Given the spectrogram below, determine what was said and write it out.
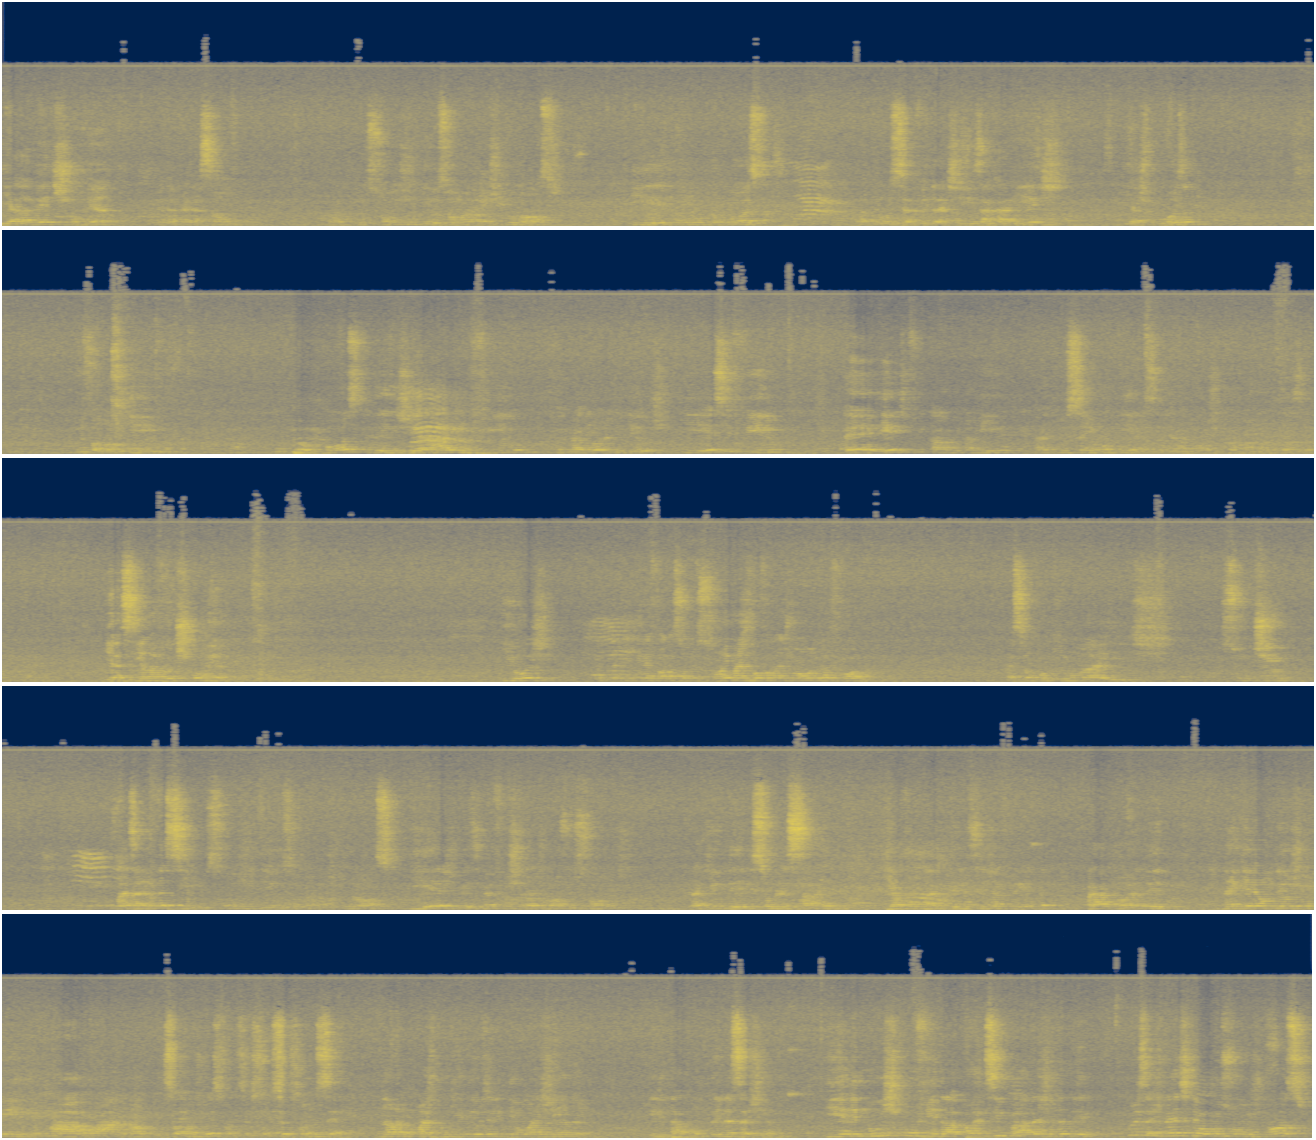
E ela veio discorrendo, pela pregação, que os sonhos de Deus são maiores que o nosso e ele tem um propósito. Ela trouxe a vida de Zacarias e a esposa e falou que o propósito deles gerarem um filho foi para a glória de Deus e esse filho é, edificava o caminho para que o Senhor viesse. Era a voz que clamava no deserto. E assim ela foi discorrendo. E hoje, eu também queria falar sobre sonho, mas vou falar de uma outra forma. Vai ser um pouquinho mais sutil. Mas ainda assim, os sonhos de Deus são maiores que. E Ele às vezes vai frustrar os nossos sonhos para que o dele sobressaia, que a vontade dele seja feita para a glória dele. Não é que ele é um Deus ruim, é mau, ah não, que ser os meus sonhos, seu, seu sonho serve. Não, mas porque Deus ele tem uma agenda. Ele está cumprindo essa agenda. E ele nos convida a participar da agenda dele. Por isso, às vezes, tem alguns sonhos nossos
